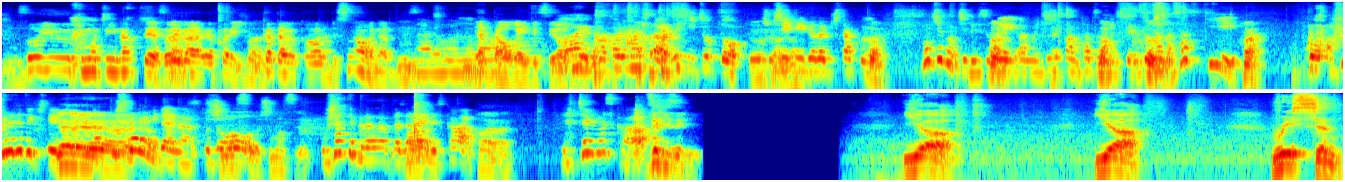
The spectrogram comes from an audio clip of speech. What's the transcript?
うんそういう気持ちになって、それがやっぱり生き方が変わるんで、素直になるんです。なるほどな。やった方がいいですよ。はい、わかりました。ぜひちょっと教えていただきたくはい。ぼちぼちですはね、あの、1時間経つんですけれど、なんかさっき、はこう、溢れ出てきて、いやいやいやラップしたいみたいなことを。おっしゃってくださったじゃないですか。はやっちゃいますか？い。ぜひぜひ。Yo, yo, listen,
